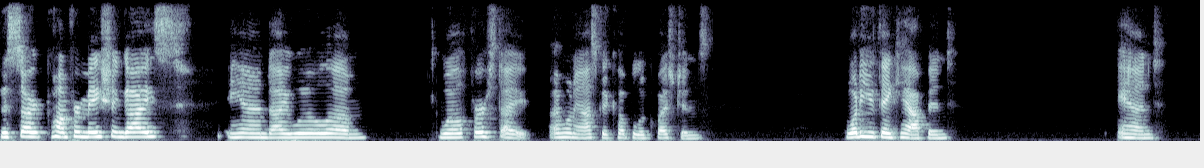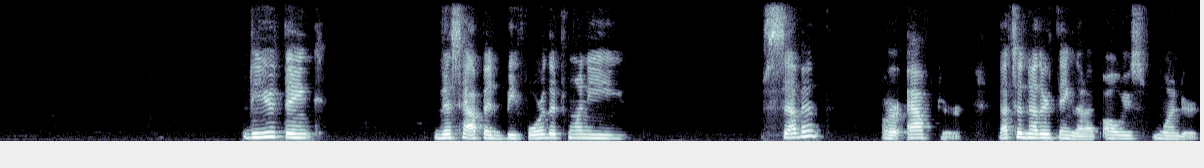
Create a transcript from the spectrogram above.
this is our confirmation, guys. And I will um well first I I want to ask a couple of questions. What do you think happened? And do you think this happened before the 27th or after? That's another thing that I've always wondered.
